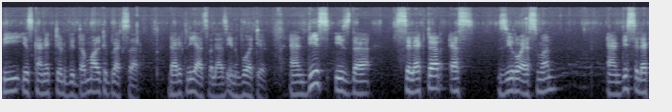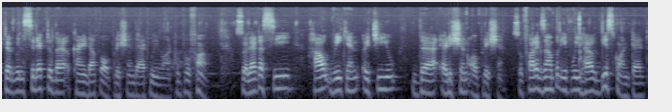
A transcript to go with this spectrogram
B is connected with the multiplexer directly as well as inverted and this is the selector S0 S1 and this selector will select the kind of operation that we want to perform. So let us see how we can achieve the addition operation. So for example, if we have this content,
